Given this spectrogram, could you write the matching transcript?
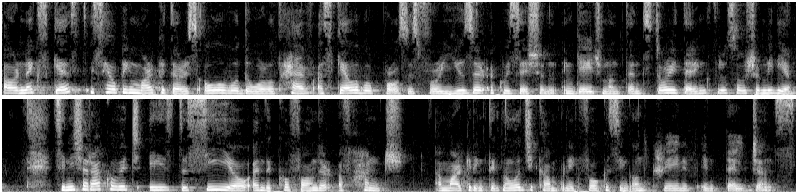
Our next guest is helping marketers all over the world have a scalable process for user acquisition, engagement, and storytelling through social media. Sinisa Rakovic is the CEO and the co-founder of Hunch, a marketing technology company focusing on creative intelligence.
